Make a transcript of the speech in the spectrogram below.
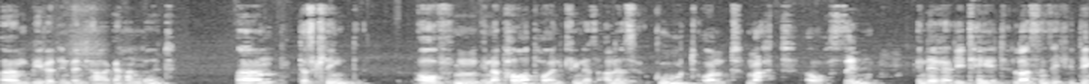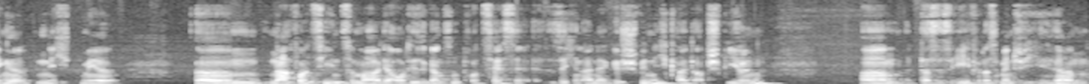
Ähm, wie wird Inventar gehandelt? Ähm, das klingt auf, in der PowerPoint klingt das alles gut und macht auch Sinn. In der Realität lassen sich die Dinge nicht mehr ähm, nachvollziehen, zumal ja auch diese ganzen Prozesse sich in einer Geschwindigkeit abspielen, ähm, das ist eh für das menschliche Hirn.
